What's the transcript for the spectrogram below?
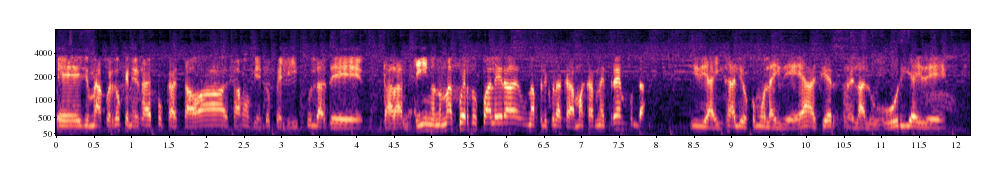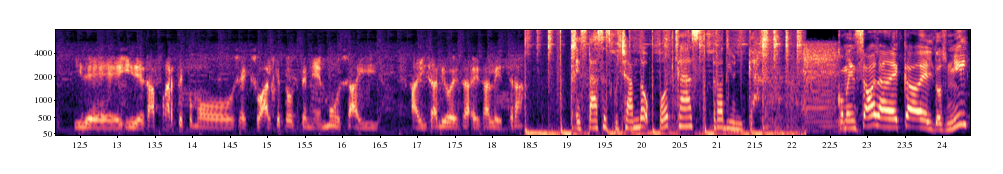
Eh, yo me acuerdo que en esa época estaba, estábamos viendo películas de Tarantino, no me acuerdo cuál era, una película que se llama Carne Trémula, y de ahí salió como la idea, ¿cierto? De la lujuria y de, y de, y de esa parte como sexual que todos tenemos, ahí, ahí salió esa, esa letra. Estás escuchando Podcast Radiónica. Comenzaba la década del 2000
